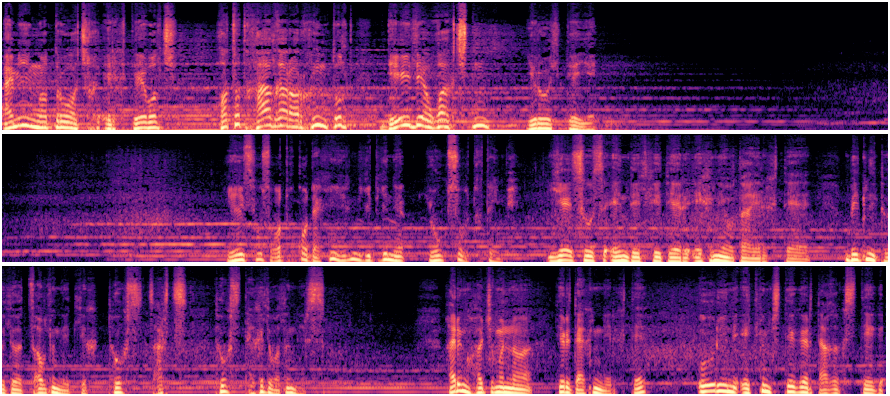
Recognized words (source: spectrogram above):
Амийн мод руу очих эрхтэй болж хотод хаалгаар орохын тулд дээлээ угаагчд нь ерөөлтэйе. Есүс удахгүй дахин ирнэ гэдг нь юу гэсэн утгатай юм бэ? Есүс энэ дэлхий дээр эхний удаа ирэхдээ бидний төлөө зовлон эдлэх төгс зарц, төгс тахил болон ирсэн. Харин хожим нь тэр дахин ирэхдээ өөрийн итгэмжтэйгээр дагагсдыг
